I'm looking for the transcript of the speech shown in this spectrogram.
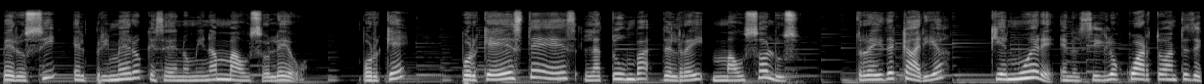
pero sí el primero que se denomina mausoleo. ¿Por qué? Porque este es la tumba del rey Mausolus, rey de Caria, quien muere en el siglo IV a.C.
